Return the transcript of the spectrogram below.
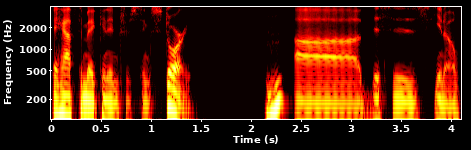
they have to make an interesting story. Mhm. Uh this is, you know,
